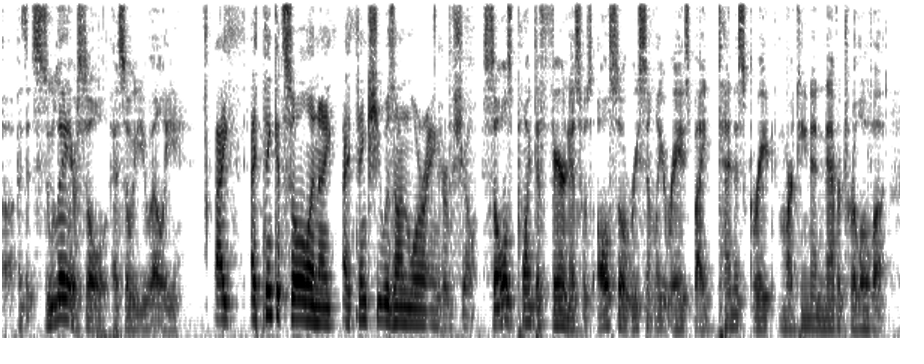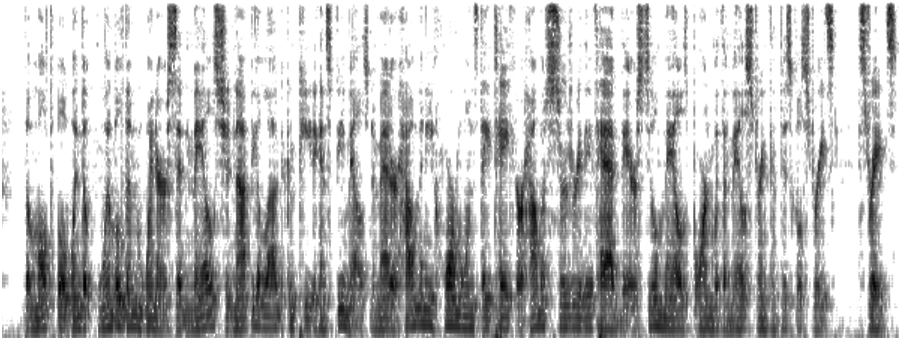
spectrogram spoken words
Uh, is it Soule or Soul? S O U L E. I I think it's Soul, and I, I think she was on Laura Ingraham's show. Soul's point of fairness was also recently raised by tennis great Martina Navratilova. The multiple Wimbledon winner said males should not be allowed to compete against females. No matter how many hormones they take or how much surgery they've had, they are still males born with a male strength and physical straits, straits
